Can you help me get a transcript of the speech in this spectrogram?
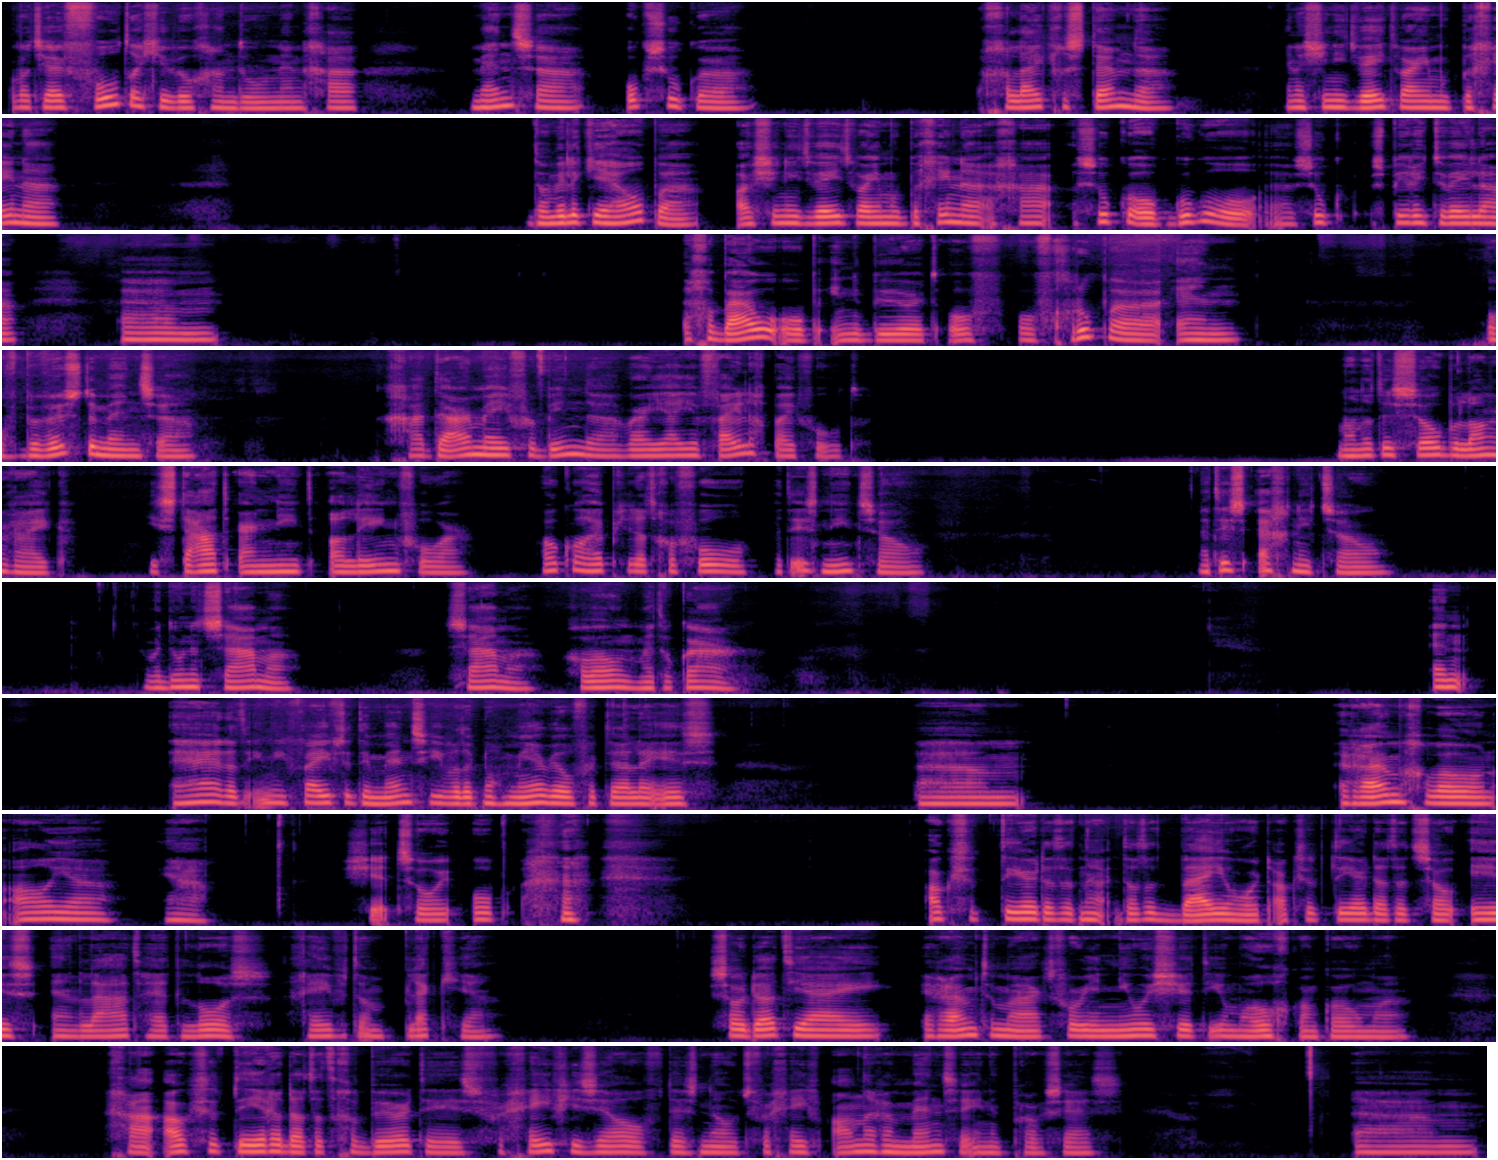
wat jij voelt dat je wil gaan doen. En ga mensen opzoeken, gelijkgestemden. En als je niet weet waar je moet beginnen, dan wil ik je helpen. Als je niet weet waar je moet beginnen, ga zoeken op Google. Uh, zoek spirituele um, gebouwen op in de buurt of, of groepen en of bewuste mensen. Ga daarmee verbinden waar jij je veilig bij voelt. Want het is zo belangrijk. Je staat er niet alleen voor. Ook al heb je dat gevoel, het is niet zo. Het is echt niet zo. We doen het samen. Samen, gewoon met elkaar. En hè, dat in die vijfde dimensie, wat ik nog meer wil vertellen is. Um, ruim gewoon al je ja, shit, sorry, op. Accepteer dat het, nou, dat het bij je hoort. Accepteer dat het zo is en laat het los. Geef het een plekje. Zodat jij ruimte maakt voor je nieuwe shit die omhoog kan komen. Ga accepteren dat het gebeurd is. Vergeef jezelf desnoods. Vergeef andere mensen in het proces. Um,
